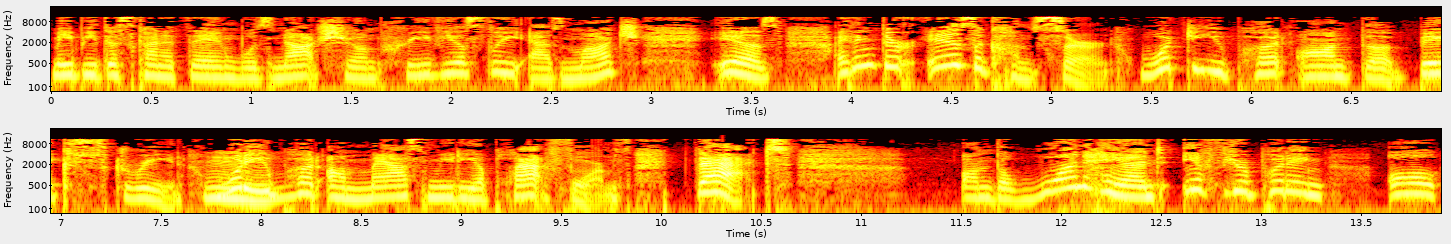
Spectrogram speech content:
maybe this kind of thing was not shown previously as much is I think there is a concern what do you put on the big screen? Mm. What do you hmm. put on mass media platforms? That, on the one hand, if you're putting all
